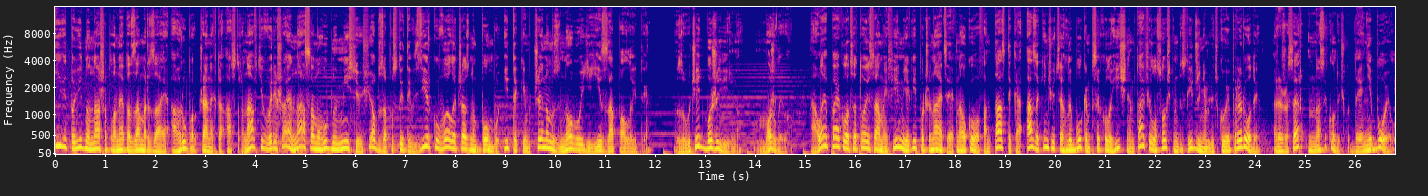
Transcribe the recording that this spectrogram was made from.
і відповідно наша планета замерзає, а група вчених та астронавтів вирішає на самогубну місію, щоб запустити в зірку величезну бомбу і таким чином знову її запалити. Звучить божевільно, можливо. Але пекло це той самий фільм, який починається як наукова фантастика, а закінчується глибоким психологічним та філософським дослідженням людської природи. Режисер, на секундочку, Денні Бойл,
